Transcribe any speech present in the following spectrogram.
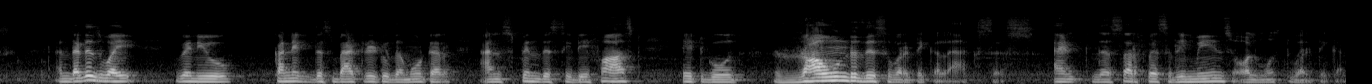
and that is why when you connect this battery to the motor and spin this CD fast, it goes round this vertical axis and the surface remains almost vertical.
